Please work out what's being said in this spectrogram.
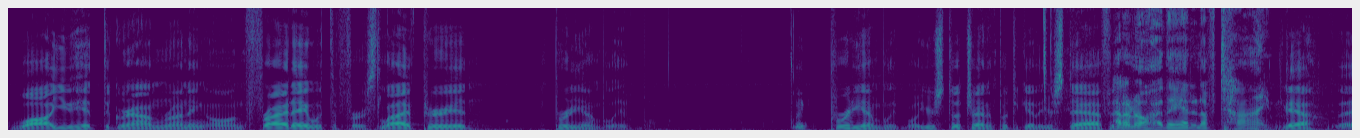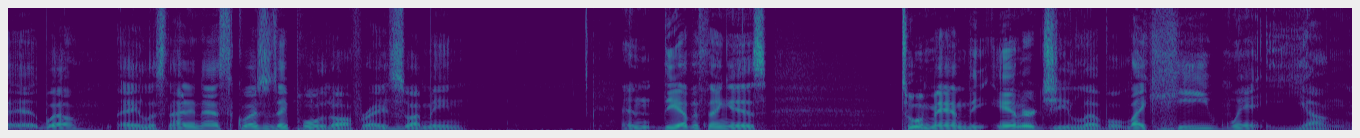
while you hit the ground running on Friday with the first live period, pretty unbelievable. Like pretty unbelievable. You're still trying to put together your staff. I don't know how they had enough time. Yeah. uh, Well, hey, listen, I didn't ask the questions. They pulled it off, right? So, I mean, and the other thing is, to a man, the energy level, like he went young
